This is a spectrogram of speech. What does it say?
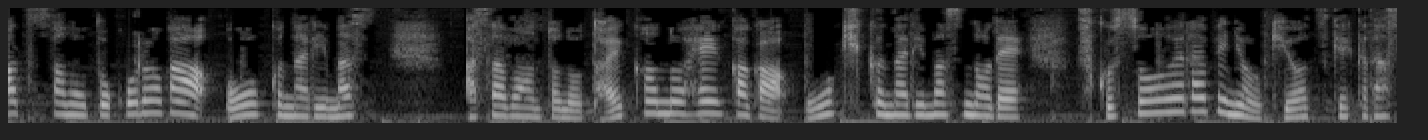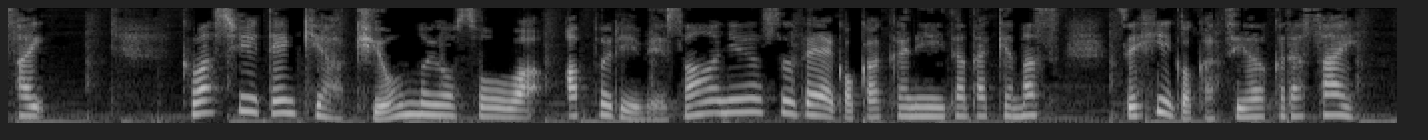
暑さのところが多くなります。朝晩との体感の変化が大きくなりますので服装選びにお気をつけください。詳しい天気や気温の予想はアプリウェザーニュースでご確認いただけます。ぜひご活用ください。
